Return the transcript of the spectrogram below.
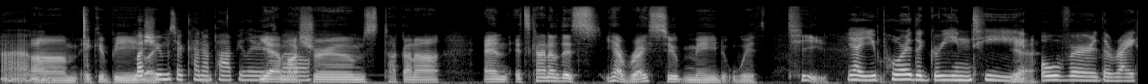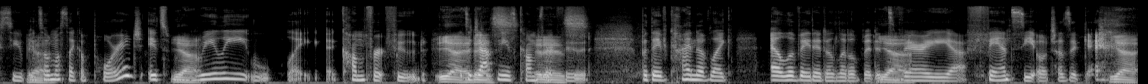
Um, it could be like- Mushrooms are kind of popular. yeah, as well. mushrooms, takana, and it's kind of this yeah rice soup made with tea. Yeah, you pour the green tea Yeah. over the rice soup. It's Yeah. almost like a porridge. It's Yeah. really like a comfort food. Yeah, it's a it Japanese is. comfort food, but they've kind of like elevated a little bit. It's very uh, fancy ochazuke. Yeah,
